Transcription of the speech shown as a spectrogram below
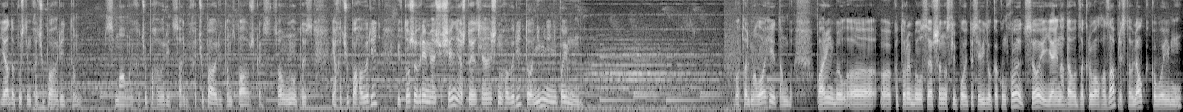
Я, допустим, хочу поговорить там с мамой, хочу поговорить с Аней, хочу поговорить там с бабушкой, с отцом. Ну, то есть я хочу поговорить, и в то же время ощущение, что если я начну говорить, то они меня не поймут в офтальмологии там парень был, э, э, который был совершенно слепой. То есть я видел, как он ходит, все, и я иногда вот закрывал глаза, представлял, каково ему.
